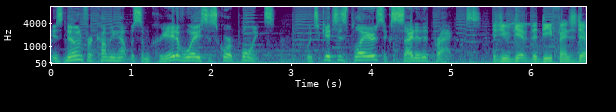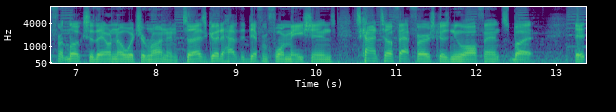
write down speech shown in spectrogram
is known for coming up with some creative ways to score points, which gets his players excited at practice. You give the defense different looks so they don't know what you're running. So that's good to have the different formations. It's kind of tough at first because new offense, but it,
